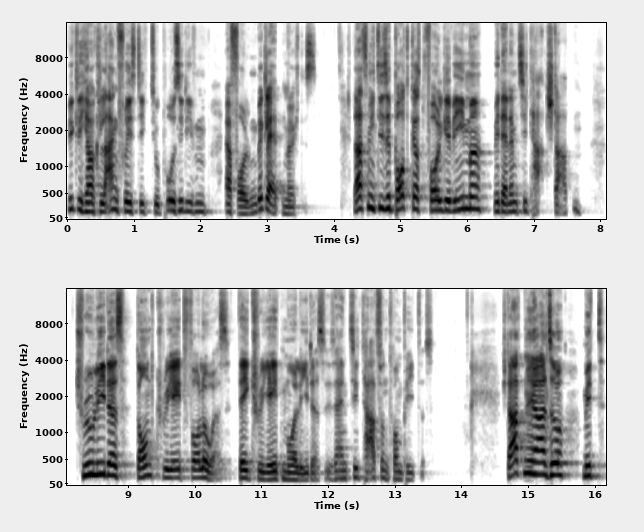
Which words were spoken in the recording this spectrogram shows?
wirklich auch langfristig zu positiven Erfolgen begleiten möchtest. Lass mich diese Podcast-Folge wie immer mit einem Zitat starten. True Leaders don't create followers, they create more leaders. Das ist ein Zitat von Tom Peters. Starten wir also mit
